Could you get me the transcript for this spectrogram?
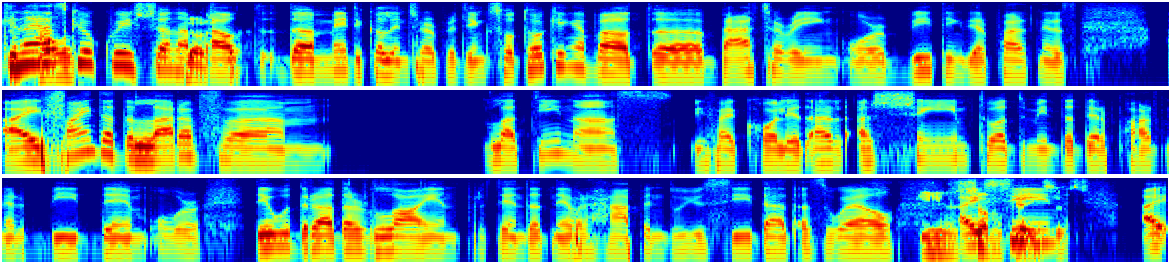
Can the I problem, ask you a question Yes, about the medical interpreting? So talking about uh, battering or beating their partners, I find that a lot of um, Latinas, if I call it, are ashamed to admit that their partner beat them, or they would rather lie and pretend that never happened. Do you see that as well? in I've some seen- cases. I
